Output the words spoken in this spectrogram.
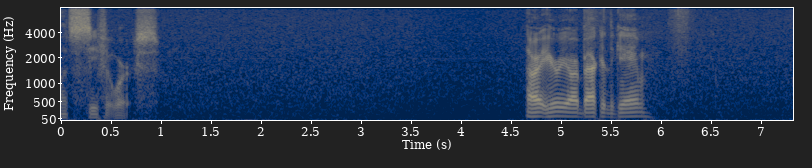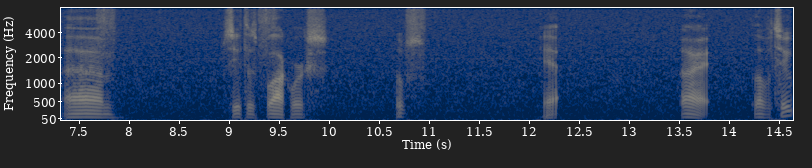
Let's see if it works. All right, here we are back in the game. Um, see if this block works. Oops. Yeah. All right, level two.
